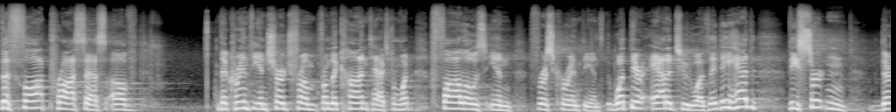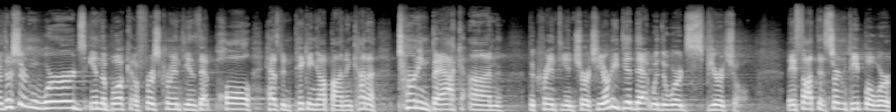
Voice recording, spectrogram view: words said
the thought process of the Corinthian church from, from the context, from what follows in 1 Corinthians, what their attitude was. They, they had these certain there, are certain words in the book of 1 Corinthians that Paul has been picking up on and kind of turning back on the Corinthian church. He already did that with the word spiritual. They thought that certain people were,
